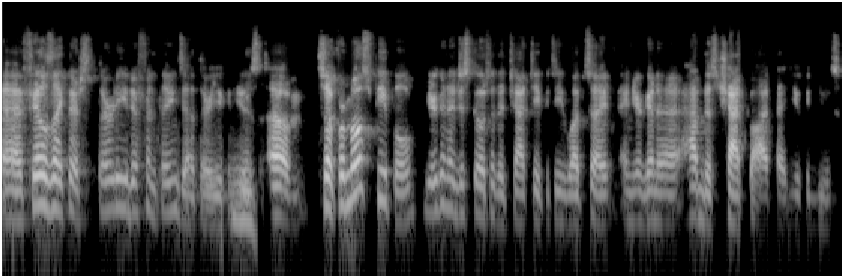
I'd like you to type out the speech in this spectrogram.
Uh, it feels like there's 30 different things out there you can Yeah. use. Um, so for most people, you're going to just go to the ChatGPT website and you're going to have this chat bot that you can use.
